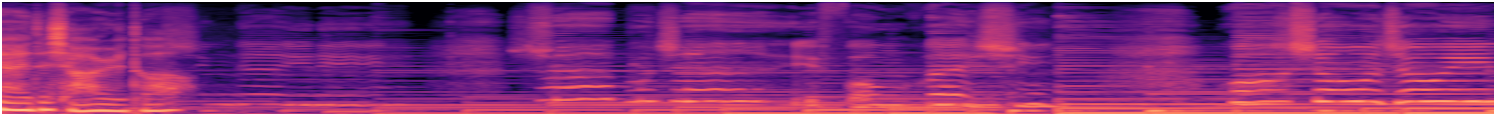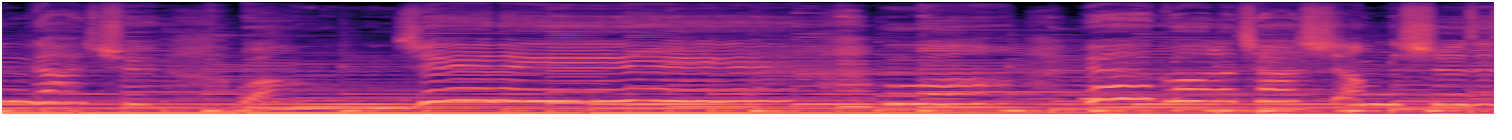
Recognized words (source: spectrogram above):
亲爱的小耳朵，却不见一封回信。我想我就应该去忘记你。我越过了家乡的十字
